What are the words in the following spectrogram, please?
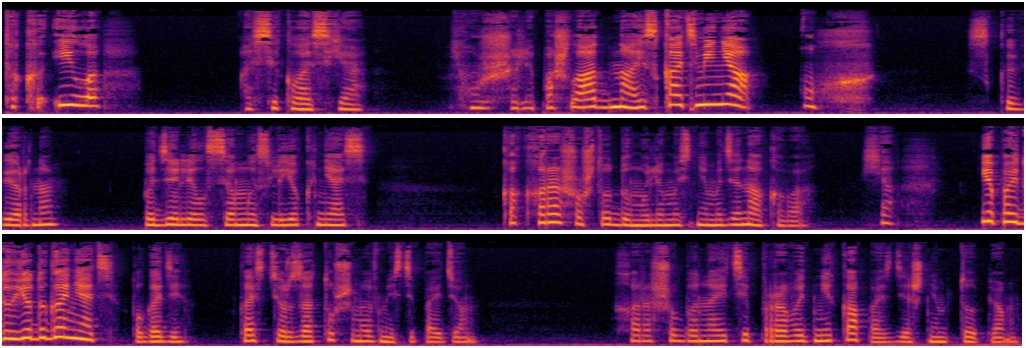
«Так Ила...» — осеклась я. «Неужели пошла одна искать меня? Ух!» «Скверно», — поделился мыслью князь. «Как хорошо, что думали мы с ним одинаково. Я... я пойду ее догонять. Погоди, костер затушим и вместе пойдем. Хорошо бы найти проводника по здешним топям.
